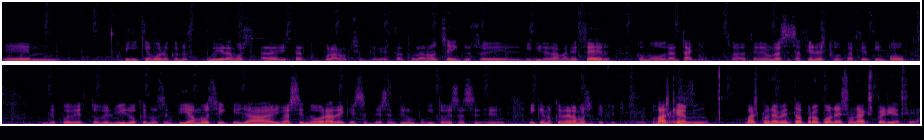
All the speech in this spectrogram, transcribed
Em, y que bueno que nos pudiéramos eh, estar por la noche estar por la noche incluso el vivir el amanecer como de antaño. O sea tener unas sensaciones que hacía tiempo después de esto del virus que nos sentíamos y que ya iba siendo hora de que de sentir un poquito esas eh, y que nos quedáramos satisfechos más que más que un evento propones una experiencia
